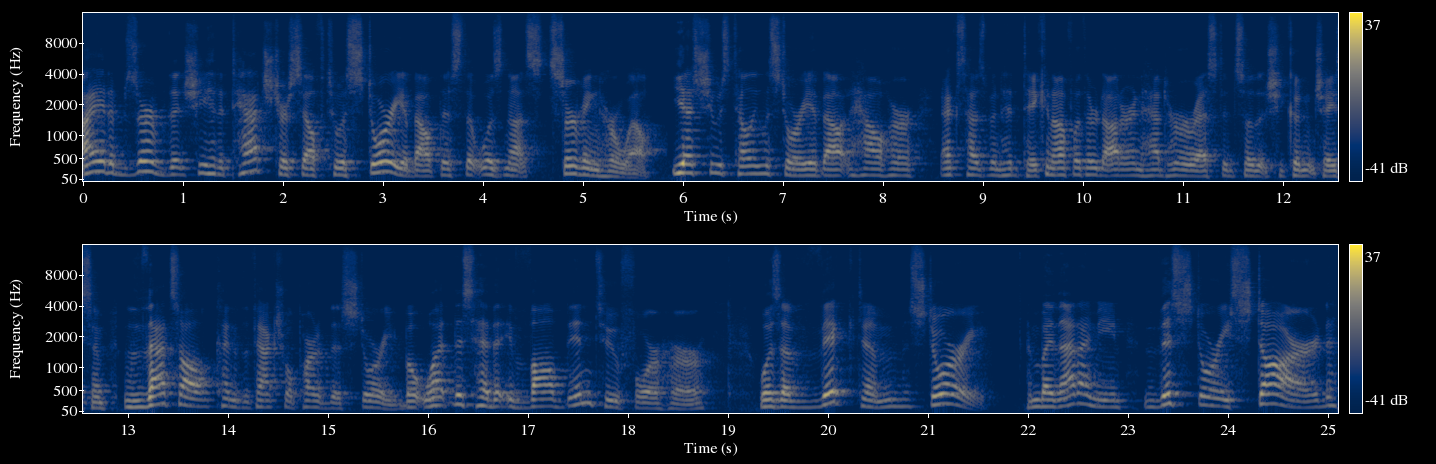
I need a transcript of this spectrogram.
I had observed that she had attached herself to a story about this that was not serving her well. Yes, she was telling the story about how her ex husband had taken off with her daughter and had her arrested so that she couldn't chase him. That's all kind of the factual part of this story. But what this had evolved into for her was a victim story. And by that I mean this story starred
